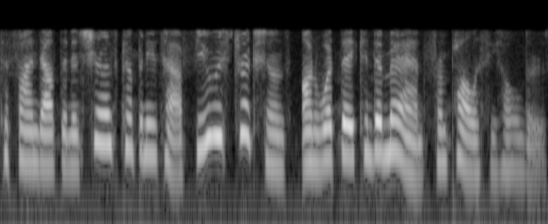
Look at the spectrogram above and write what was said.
to find out that insurance companies have few restrictions on what they can demand from policyholders?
